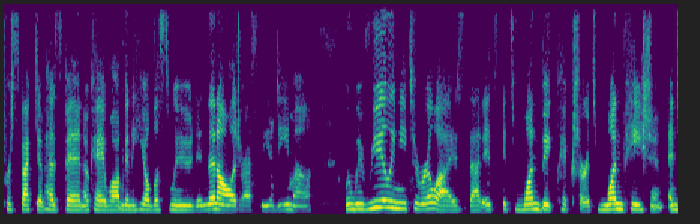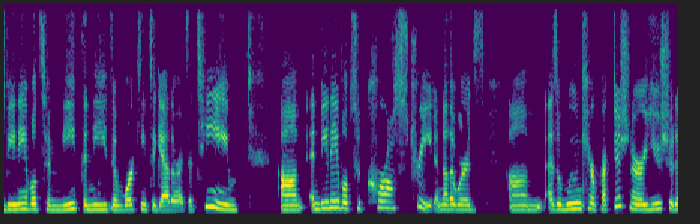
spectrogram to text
perspective has been okay. Well, I'm going to heal this wound and then I'll address the edema. When we really need to realize that it's it's one big picture, it's one patient, and being able to meet the needs and working together as a team, um, and being able to cross treat. In other words, um, as a wound care practitioner, you should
